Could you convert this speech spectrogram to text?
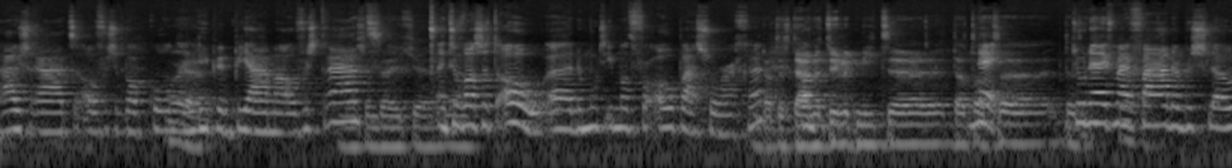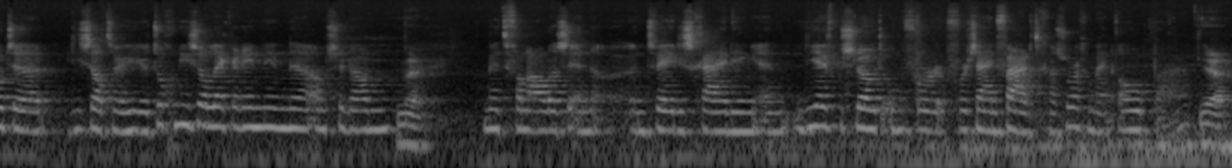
huisraad over zijn balkon Oh en liep in pyjama over straat. is een beetje, En toen ja. was het, oh, eh, er moet iemand voor opa zorgen. En dat is daar Want- natuurlijk niet eh, dat eh, dat Toen heeft mijn vader besloten, die zat er hier toch niet zo lekker in in Amsterdam. Nee, Met van alles en een tweede scheiding. En die heeft besloten om voor, voor zijn vader te gaan zorgen, mijn opa. ja.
